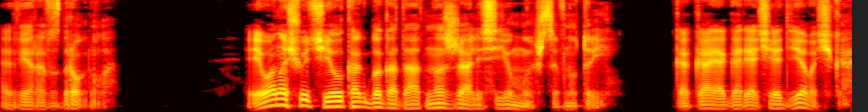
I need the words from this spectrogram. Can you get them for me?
Вера вздрогнула. И он ощутил, как благодатно сжались ее мышцы внутри. «Какая горячая девочка!»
